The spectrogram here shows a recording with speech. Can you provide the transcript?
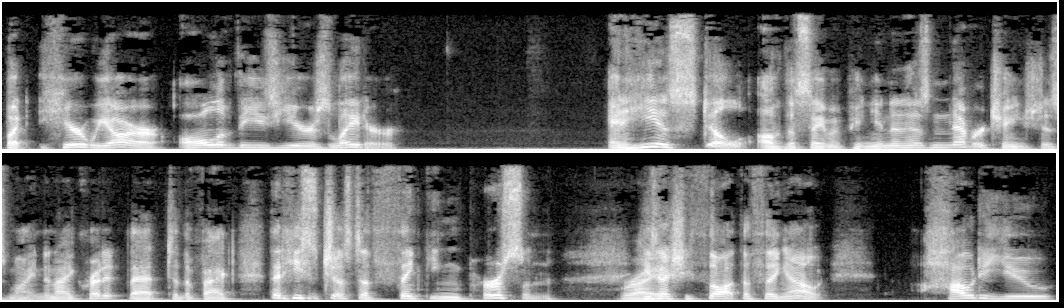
But here we are all of these years later, and he is still of the same opinion and has never changed his mind. And I credit that to the fact that he's just a thinking person. Right. He's actually thought the thing out. How do you,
